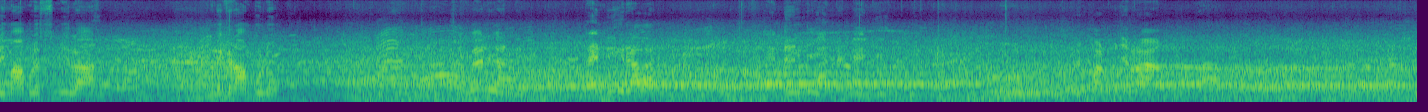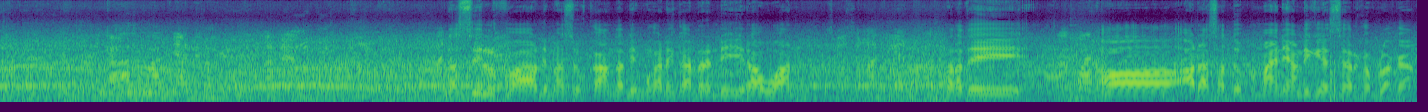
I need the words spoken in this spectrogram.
59 menit 60 sampai kan Randy Irawan. Randy Randy. Depan menyerang. Da Silva dimasukkan tadi menggantikan Randy Irawan. Berarti uh, ada satu pemain yang digeser ke belakang.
